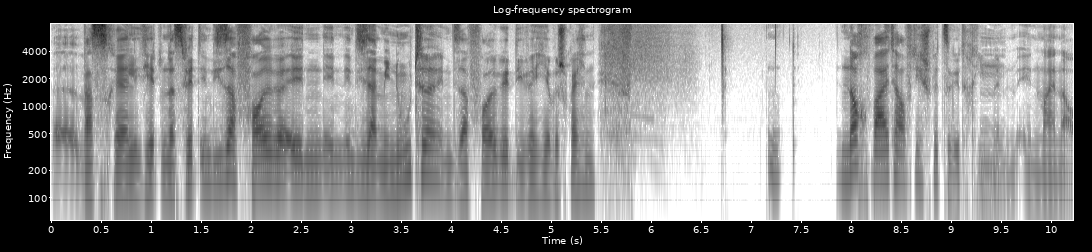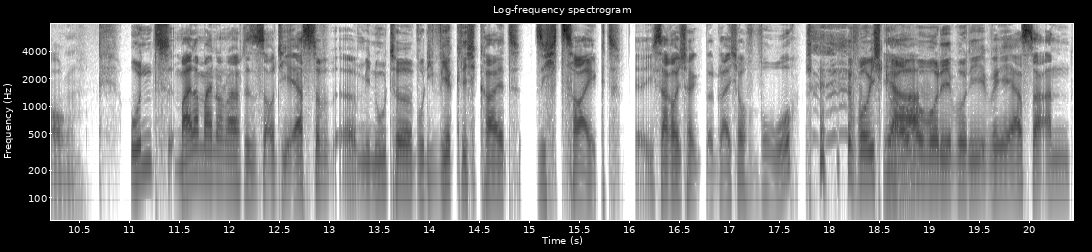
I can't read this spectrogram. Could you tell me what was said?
Äh, was ist Realität? Und das wird in dieser Folge, in, in, in dieser Minute, in dieser Folge, die wir hier besprechen, noch weiter auf die Spitze getrieben mhm. in, in, meinen Augen. Und meiner Meinung nach, das ist auch die erste äh, Minute, wo die Wirklichkeit sich zeigt. Ich sage euch gleich auch wo, wo ich glaube, ja. wo die, wo die, wo die erste an,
